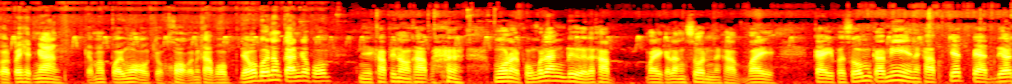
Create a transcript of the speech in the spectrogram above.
ก่อนไปเห็ดงานกลับมาปล่อยงัวออกจากคอกนะครับผมเดี๋ยวมาเบิ้งน้ำกันครับผมนี่ครับพี่น้องครับงัวหน่อยผมกำลังเดือแล้วครับไว้กำลังส้นนะครับไว้ไก่ผสมกะมี่นะครับเจ็ดแปดเดือน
